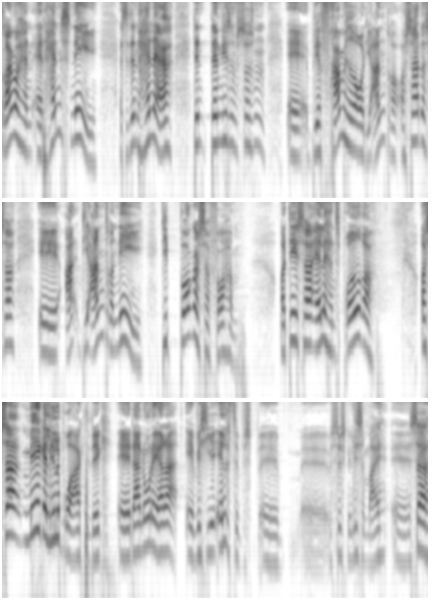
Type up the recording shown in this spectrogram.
drømmer han, at hans ne, altså den han er, den, den ligesom så sådan, øh, bliver fremhævet over de andre, og så er der så øh, de andre ne, de bukker sig for ham. Og det er så alle hans brødre. Og så mega lillebroragtigt, ikke? Øh, der er nogle af jer, der, øh, hvis I er ældste øh, øh, søskende ligesom mig, øh, så,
